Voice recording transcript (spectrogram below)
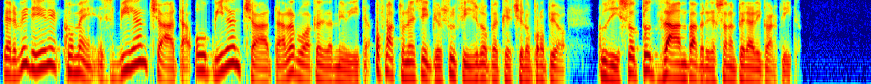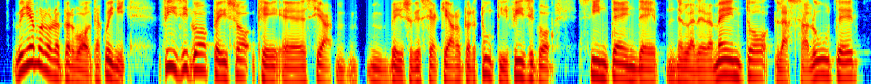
per vedere com'è sbilanciata o bilanciata la ruota della mia vita. Ho fatto un esempio sul fisico perché ce l'ho proprio così sotto zampa perché sono appena ripartito. Vediamolo per volta. Quindi, fisico penso che, eh, sia, penso che sia chiaro per tutti. Il fisico si intende nell'allenamento, la salute,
